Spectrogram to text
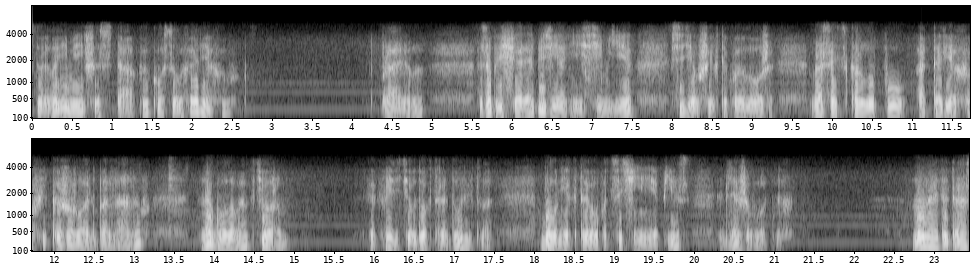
стоила не меньше ста кокосовых орехов. Правила запрещали обезьяне семье, сидевшей в такой ложе, бросать скорлупу от орехов и кожуру от бананов на головы актерам. Как видите, у доктора Дулитла был некоторый опыт сочинения пьес для животных. Но на этот раз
